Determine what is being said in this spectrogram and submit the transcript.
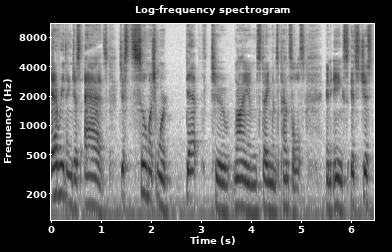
everything just adds just so much more depth to Ryan Stegman's pencils and inks. It's just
